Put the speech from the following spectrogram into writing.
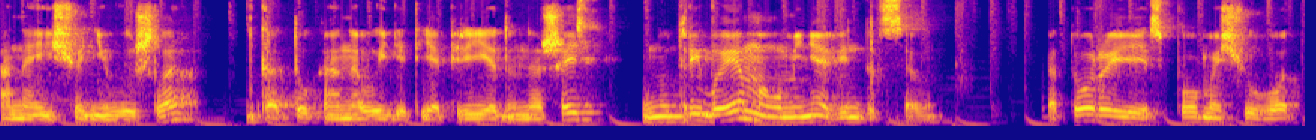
она еще не вышла. Как только она выйдет, я перееду на 6. Внутри VM у меня Windows 7, который с помощью вот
